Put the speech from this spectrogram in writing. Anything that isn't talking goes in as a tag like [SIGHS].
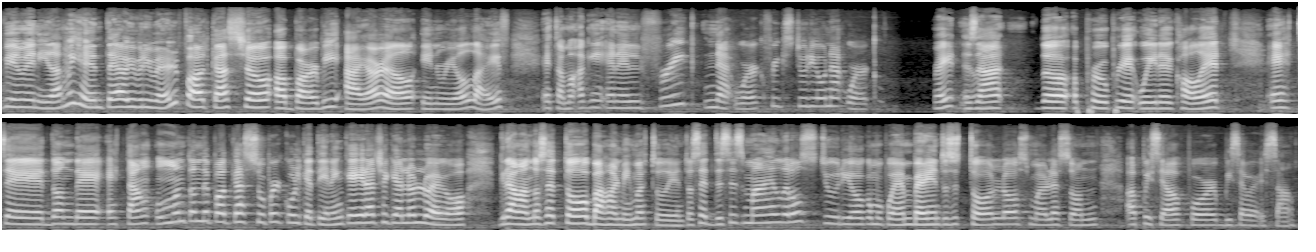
Bienvenidas mi gente a mi primer podcast show a Barbie IRL in real life. Estamos aquí en el Freak Network, Freak Studio Network, right? Is that the appropriate way to call it? Este, donde están un montón de podcasts super cool que tienen que ir a chequearlos luego, grabándose todos bajo el mismo estudio. Entonces, this is my little studio, como pueden ver. Entonces, todos los muebles son auspiciados por viceversa.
